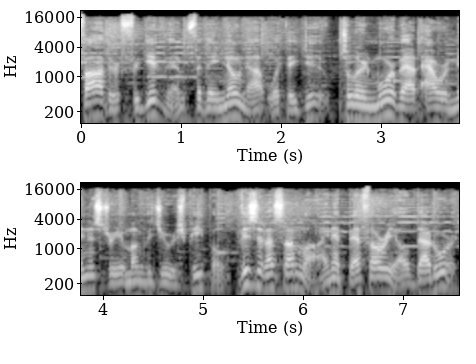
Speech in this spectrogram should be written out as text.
Father, forgive them, for they know not what they do. To learn more about our ministry among the Jewish people, visit us online at bethariel.org.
